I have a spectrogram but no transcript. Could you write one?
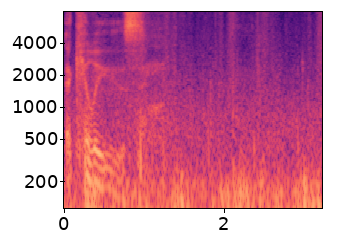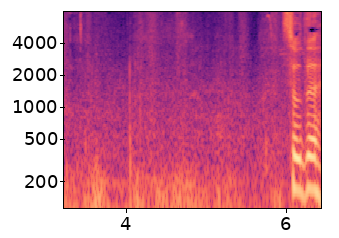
Achilles. So the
